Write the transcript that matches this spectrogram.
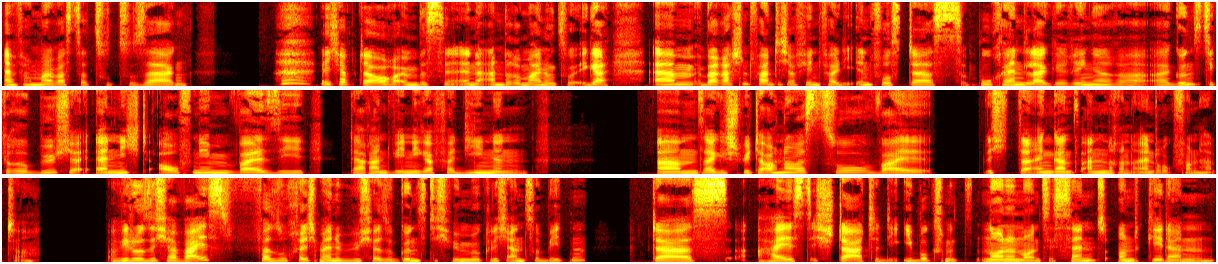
einfach mal was dazu zu sagen. Ich habe da auch ein bisschen eine andere Meinung zu. Egal. Ähm, überraschend fand ich auf jeden Fall die Infos, dass Buchhändler geringere, äh, günstigere Bücher eher nicht aufnehmen, weil sie daran weniger verdienen. Ähm, Sage ich später auch noch was zu, weil ich da einen ganz anderen Eindruck von hatte. Wie du sicher weißt, versuche ich meine Bücher so günstig wie möglich anzubieten. Das heißt, ich starte die E-Books mit 99 Cent und gehe dann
